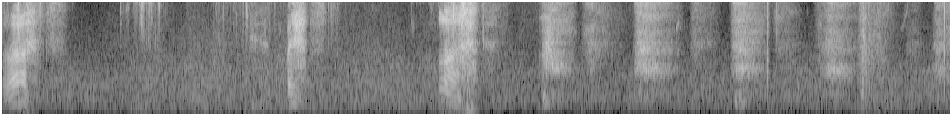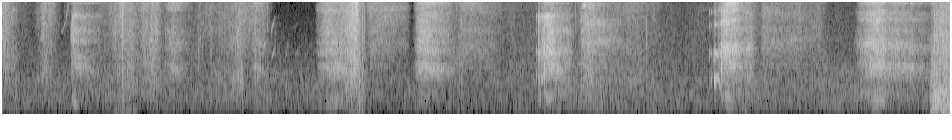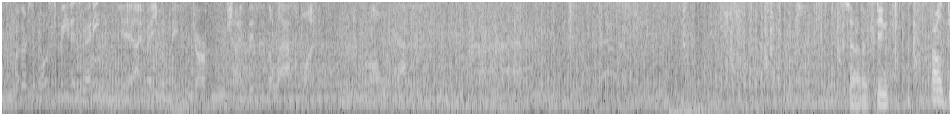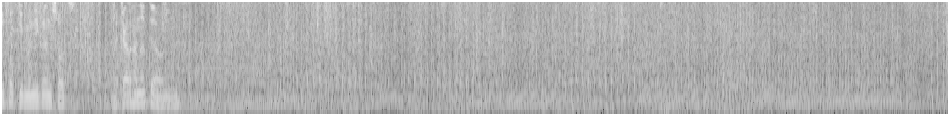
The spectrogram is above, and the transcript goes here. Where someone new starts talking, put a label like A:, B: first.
A: Are there supposed to be this many?
B: Yeah, I bet you a mason jar of moonshine this is the last one. We're almost out of this.
C: Sarah, ik denk al die fucking minigun shots. Maar kan gaan het eh? niet.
